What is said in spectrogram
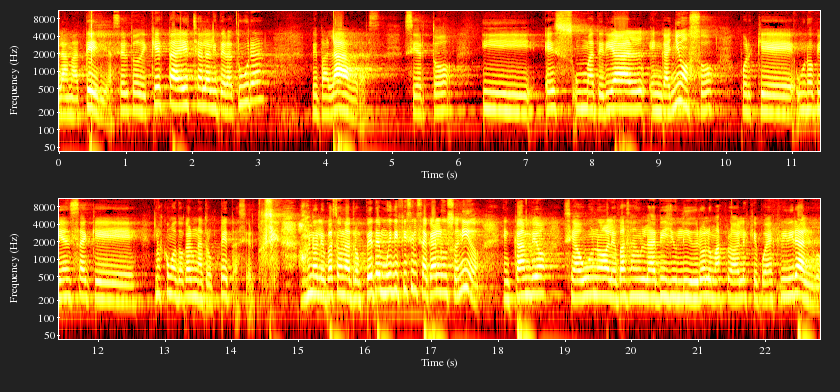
la materia, ¿cierto? ¿De qué está hecha la literatura? De palabras, ¿cierto? Y es un material engañoso porque uno piensa que no es como tocar una trompeta, ¿cierto? Si a uno le pasa una trompeta es muy difícil sacarle un sonido. En cambio, si a uno le pasa un lápiz y un libro, lo más probable es que pueda escribir algo.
